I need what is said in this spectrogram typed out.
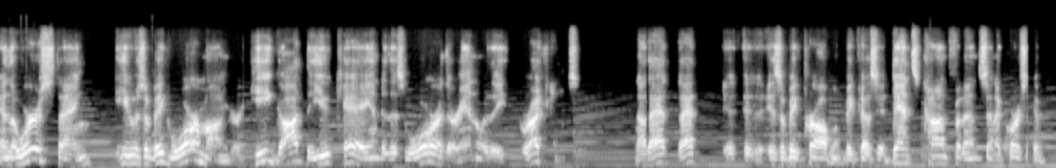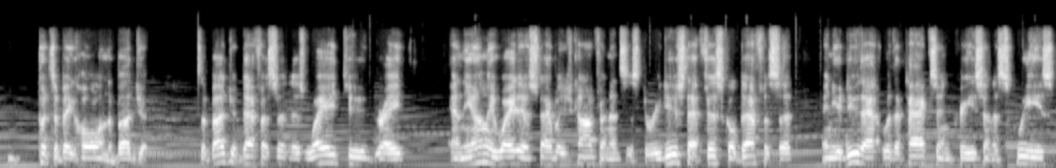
And the worst thing he was a big warmonger. He got the UK into this war they're in with the Russians. Now that that is a big problem because it dents confidence, and of course it puts a big hole in the budget. The budget deficit is way too great, and the only way to establish confidence is to reduce that fiscal deficit, and you do that with a tax increase and a squeeze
